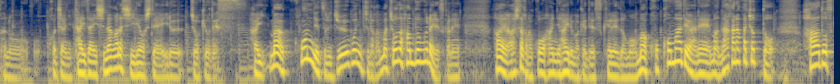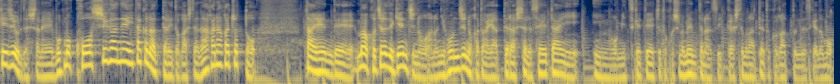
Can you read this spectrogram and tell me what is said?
あのこちらに滞在しながら仕入れをしている状況です。はい。まあ、本日で15日だから、まあ、ちょうど半分ぐらいですかね。はい。明日から後半に入るわけですけれども、まあ、ここまではね、まあ、なかなかちょっとハードスケジュールでしたね。僕も腰がね、痛くなったりとかして、なかなかちょっと、大変で、まあ、こちらで現地のあの日本人の方がやってらっしゃる整体院を見つけてちょっと腰のメンテナンス一回してもらってとかがあったんですけども、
